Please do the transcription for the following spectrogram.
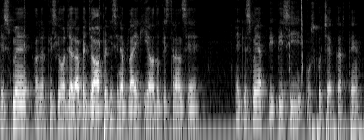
इसमें अगर किसी और जगह पे जॉब पे किसी ने अप्लाई किया हो तो किस तरह से एक इसमें आप पीपीसी उसको चेक करते हैं।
